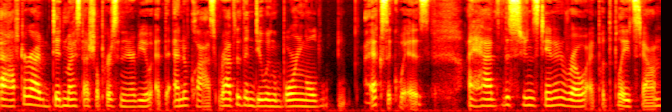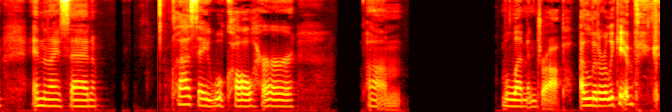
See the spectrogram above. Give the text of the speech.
after I did my special person interview at the end of class, rather than doing a boring old exit quiz, I had the students stand in a row. I put the plates down, and then I said, Class A will call her um, Lemon Drop. I literally can't think.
